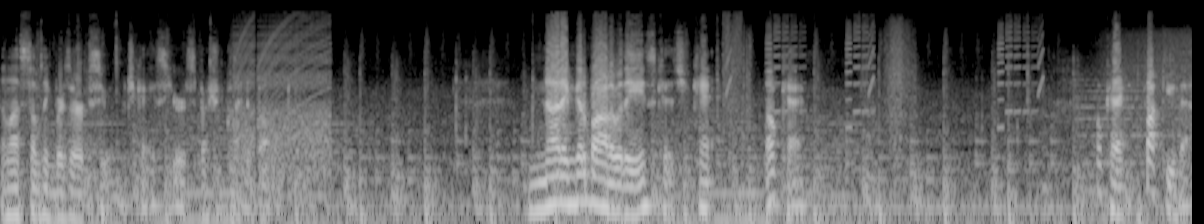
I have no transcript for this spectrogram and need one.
Unless something berserks you, in which case you're a special kind of boned. Not even gonna bother with these, because you can't... Okay. Okay, fuck you then.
